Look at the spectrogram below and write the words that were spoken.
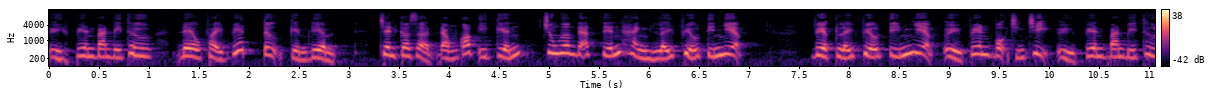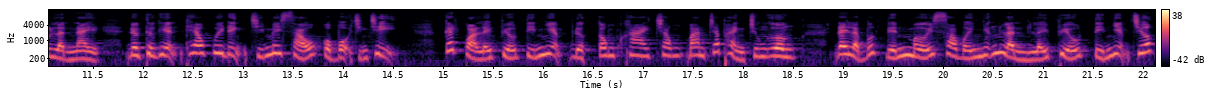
ủy viên Ban Bí thư đều phải viết tự kiểm điểm. Trên cơ sở đóng góp ý kiến, Trung ương đã tiến hành lấy phiếu tín nhiệm. Việc lấy phiếu tín nhiệm Ủy viên Bộ Chính trị, Ủy viên Ban Bí thư lần này được thực hiện theo quy định 96 của Bộ Chính trị. Kết quả lấy phiếu tín nhiệm được công khai trong Ban chấp hành Trung ương. Đây là bước tiến mới so với những lần lấy phiếu tín nhiệm trước.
